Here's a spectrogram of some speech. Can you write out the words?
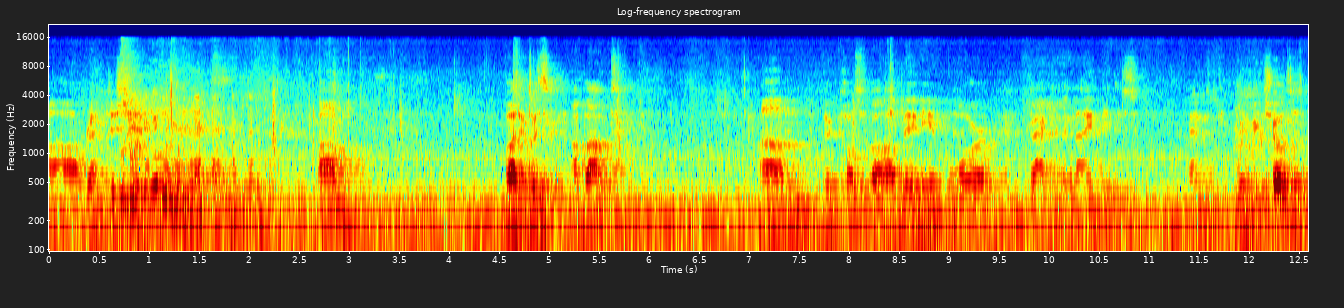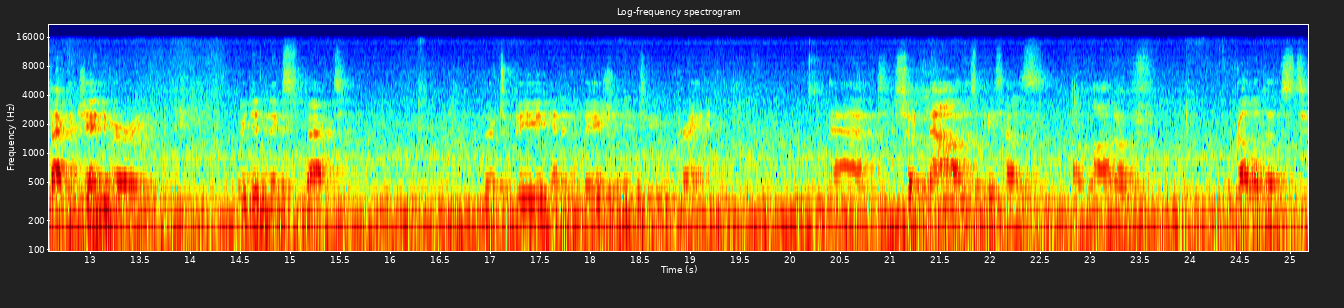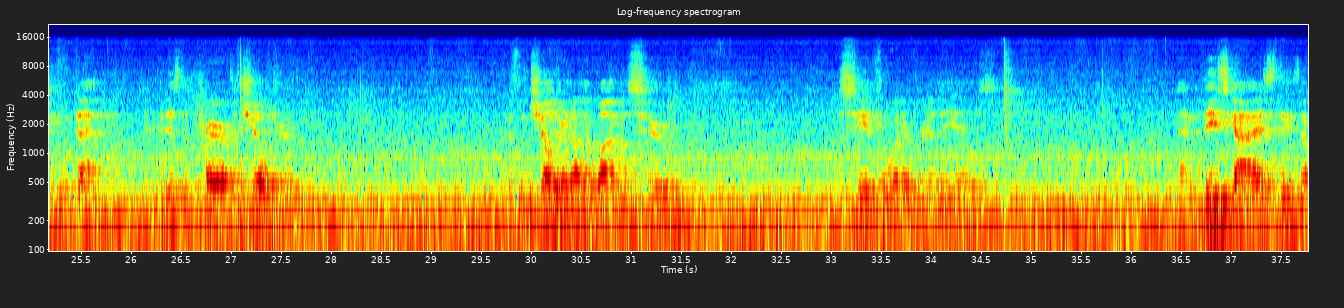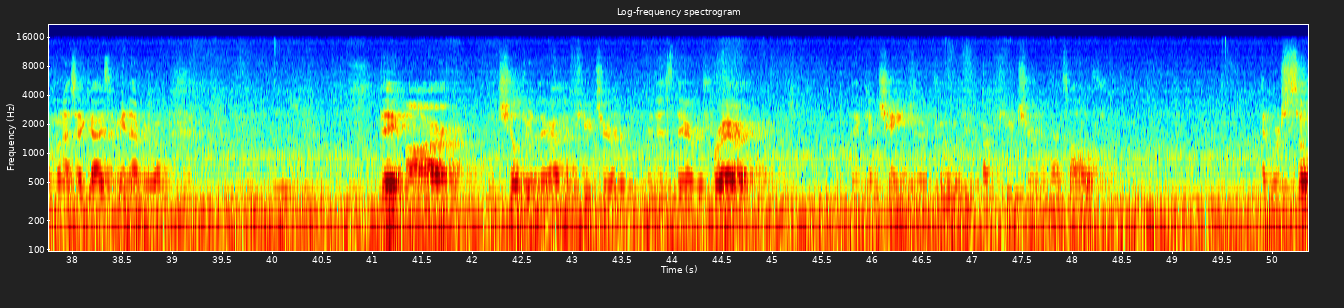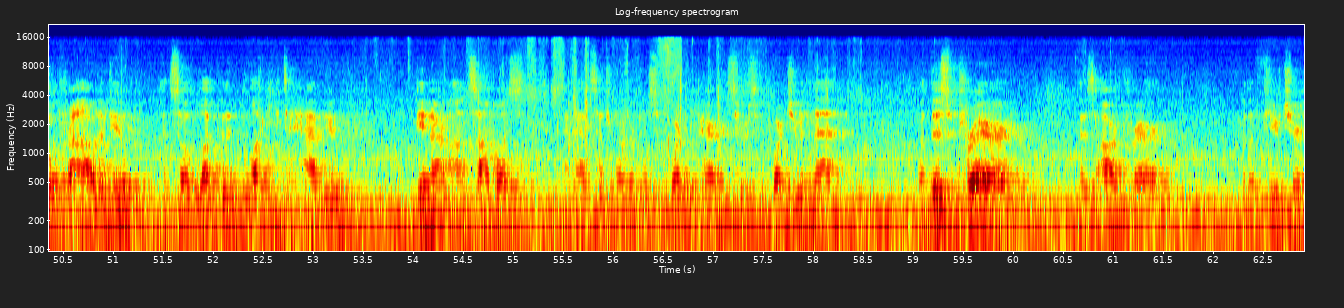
uh, rendition. um, but it was about um, the Kosovo-Albanian War back in the 90s. And when we chose this back in January, we didn't expect there to be an invasion into Ukraine. And so now this piece has a lot of relevance to them. Prayer of the children. Because the children are the ones who see it for what it really is. And these guys, these, and when I say guys, I mean everyone, they are the children, they are the future. It is their prayer that they can change and improve our future. And that's all of it. And we're so proud of you and so lucky, lucky to have you in our ensembles have such wonderful supportive parents who support you in that. But this prayer is our prayer for the future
